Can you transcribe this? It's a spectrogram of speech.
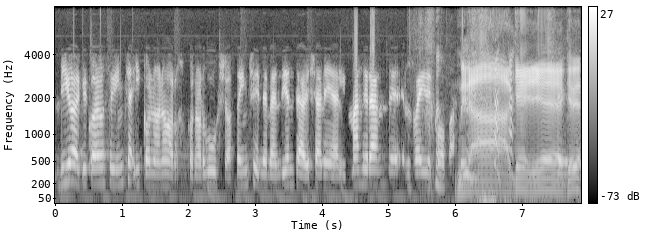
Digo de qué cuadro soy hincha y con honor, con orgullo. Soy hincha independiente de Avellaneda, el más grande, el rey de copas. Mirá, qué bien, qué bien.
